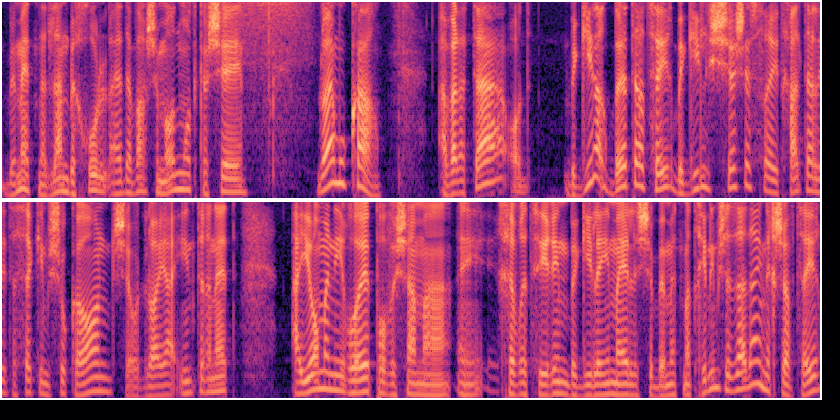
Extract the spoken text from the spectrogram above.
באמת, נדל"ן בחו"ל היה דבר שמאוד מאוד קשה, לא היה מוכר. אבל אתה עוד בגיל הרבה יותר צעיר, בגיל 16 התחלת להתעסק עם שוק ההון, שעוד לא היה אינטרנט. היום אני רואה פה ושם אה, חבר'ה צעירים בגילאים האלה שבאמת מתחילים, שזה עדיין נחשב צעיר.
